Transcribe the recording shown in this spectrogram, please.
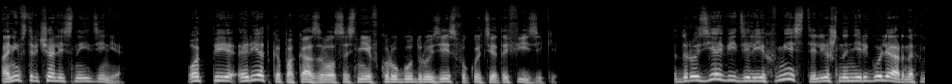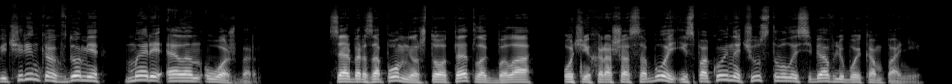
Они встречались наедине. Оппи редко показывался с ней в кругу друзей с факультета физики. Друзья видели их вместе лишь на нерегулярных вечеринках в доме Мэри Эллен Уошберн. Сербер запомнил, что Тетлок была очень хороша собой и спокойно чувствовала себя в любой компании.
